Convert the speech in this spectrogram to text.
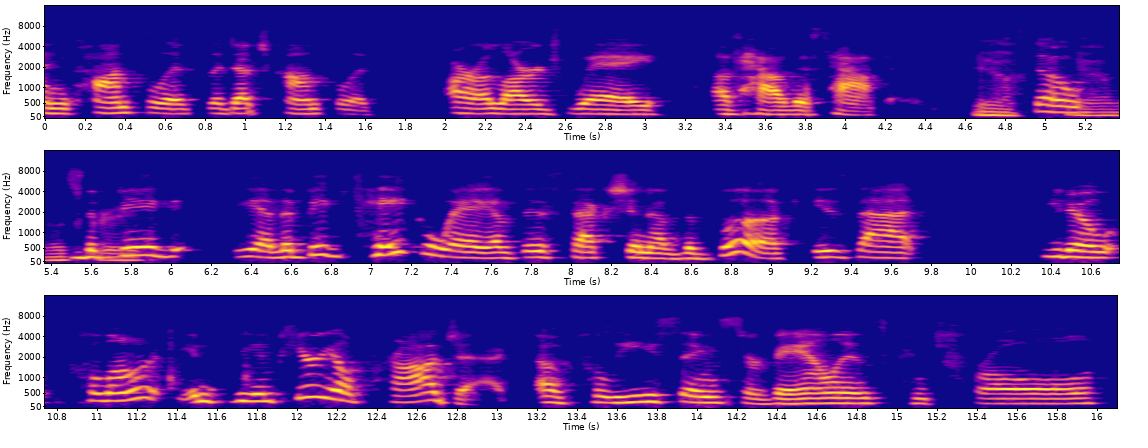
And consulates, the Dutch consulates, are a large way of how this happens. Yeah. So yeah, the great. big, yeah, the big takeaway of this section of the book is that you know, colon- the imperial project of policing, surveillance, control,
